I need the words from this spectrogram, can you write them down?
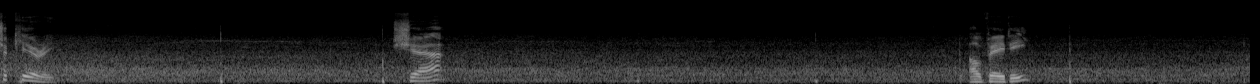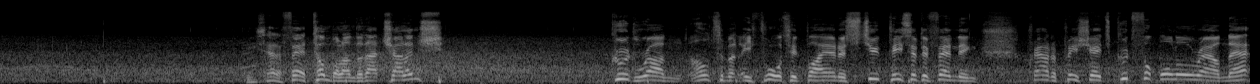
Shaqiri. Schär. Elvedi. He's had a fair tumble under that challenge. Good run, ultimately thwarted by an astute piece of defending. Crowd appreciates good football all round there.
